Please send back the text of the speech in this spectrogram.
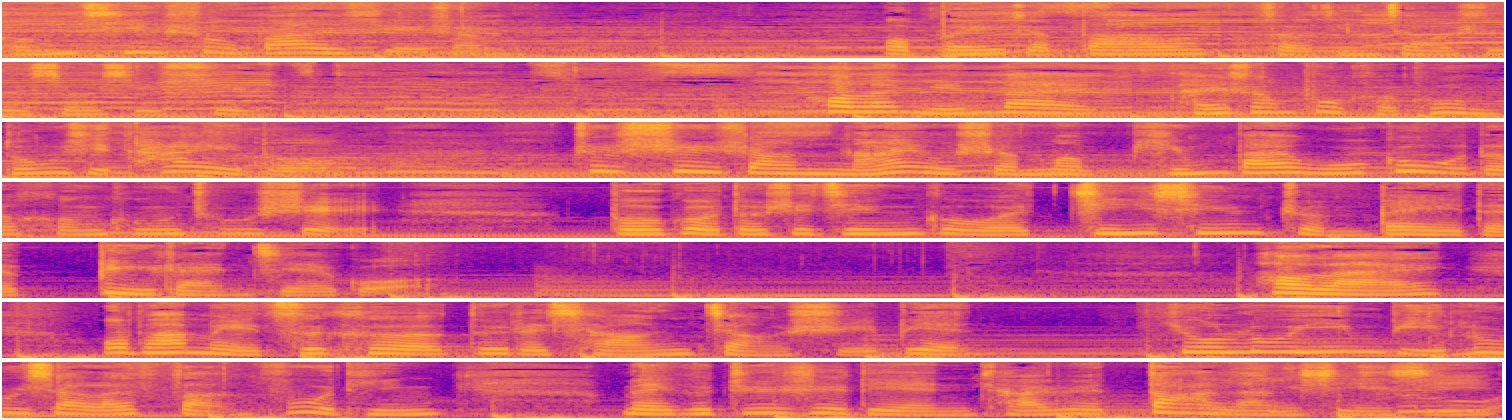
横七竖八的学生。我背着包走进教室的休息室。后来明白，台上不可控的东西太多，这世上哪有什么平白无故的横空出世，不过都是经过精心准备的必然结果。后来，我把每次课对着墙讲十遍，用录音笔录下来反复听，每个知识点查阅大量信息，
